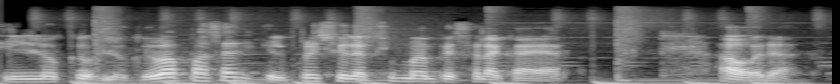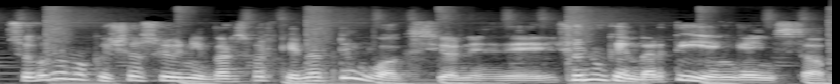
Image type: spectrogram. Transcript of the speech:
lo que va a pasar es que el precio de la acción va a empezar a caer. Ahora, supongamos que yo soy un inversor que no tengo acciones de... Yo nunca invertí en GameStop,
